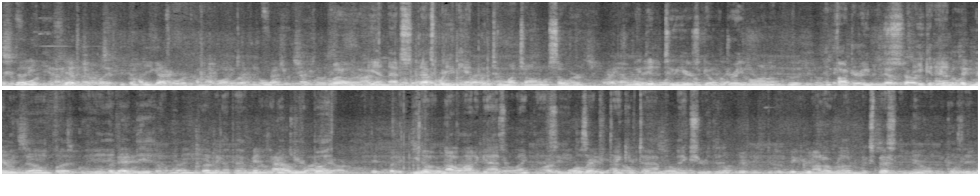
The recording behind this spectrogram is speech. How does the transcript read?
three or four, kind of getting into play. How do you guys overcome that wall expecting freshmen? Well, again, that's that's where you can't put too much on them so early. Uh, we did it two years ago with Dravon and, and thought that he was he could handle it mentally and physically, and he did. I mean, he ended up having a really good year, but you know, not a lot of guys are like that. So you just have to take your time and make sure that you're not overloading them, especially mentally, because then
